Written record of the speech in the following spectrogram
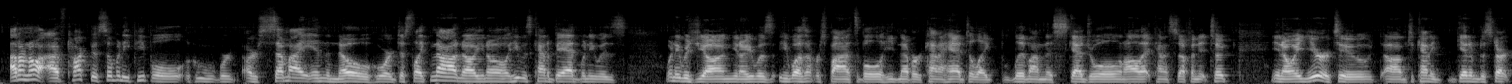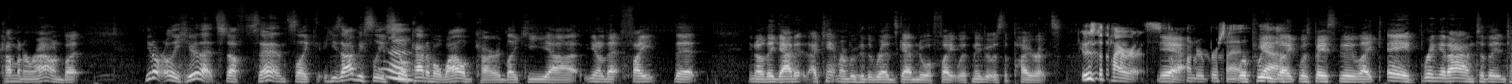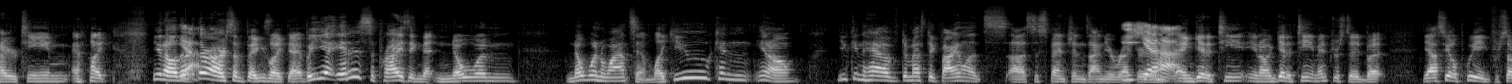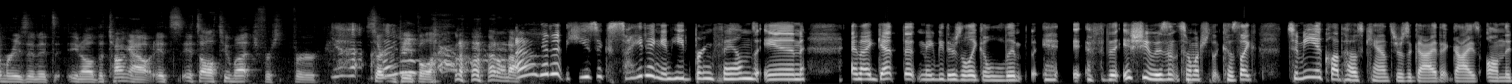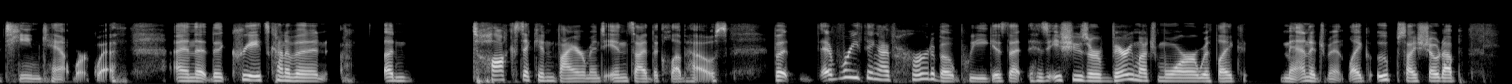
I don't know. I've talked to so many people who were are semi in the know who are just like, no, no, you know, he was kind of bad when he was when he was young. You know, he was he wasn't responsible. He'd never kind of had to like live on this schedule and all that kind of stuff. And it took you know a year or two um, to kind of get him to start coming around, but. You don't really hear that stuff since. Like he's obviously still kind of a wild card. Like he, uh, you know, that fight that you know, they got it. I can't remember who the Reds got into a fight with. Maybe it was the Pirates. It was the Pirates. Yeah. 100%. Where Puig yeah. like was basically like, "Hey, bring it on to the entire team," and like, you know, there, Yeah. there are some things like that. But yeah, it is surprising that no one, no one wants him. Like you can, you know, you can have domestic violence uh, suspensions on your record Yeah. and, and get a team, you know, get a team interested. But Yasiel Puig, for some reason, it's you know the tongue out. It's it's all too much for for Yeah, certain don't- people. I don't, I don't know. I don't get it. He's exciting and he'd bring fans in. And I get that maybe there's like a limp. If the issue isn't so much that, because like to me, a clubhouse cancer is a guy that guys on the team can't work with. And that, that creates kind of an, a toxic environment inside the clubhouse. But everything I've heard about Puig is that his issues are very much more with like management. Like, oops, I showed up,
